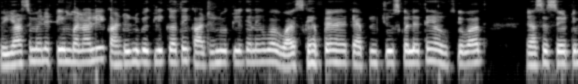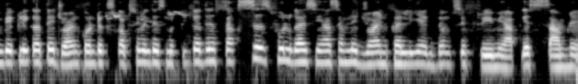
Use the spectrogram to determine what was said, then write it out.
तो यहाँ से मैंने टीम बना ली कंटिन्यू पे क्लिक करते हैं कंटिन्यू पे क्लिक करने के बाद वाइस कैप्टन कैप्टन चूज़ कर लेते हैं उसके बाद यहाँ से सेव टीम पे क्लिक करते हैं ज्वाइन कॉन्टेक्ट कब से मिलते हैं, इसमें क्लिक करते हैं सक्सेसफुल गैस यहाँ से हमने ज्वाइन कर लिया एकदम से फ्री में आपके सामने।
